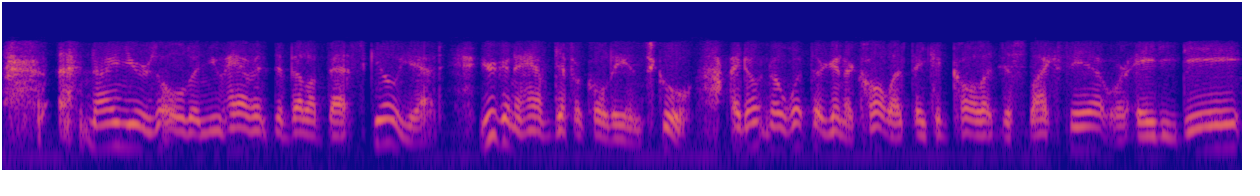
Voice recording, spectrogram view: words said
nine years old and you haven't developed that skill yet, you're going to have difficulty in school. I don't know what they're going to call it. They could call it dyslexia or ADD,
